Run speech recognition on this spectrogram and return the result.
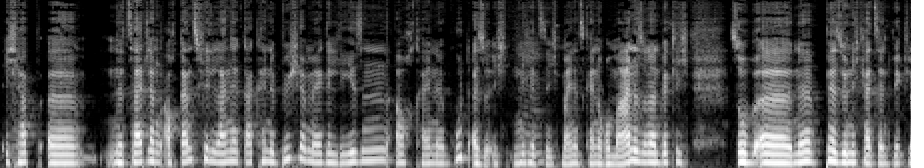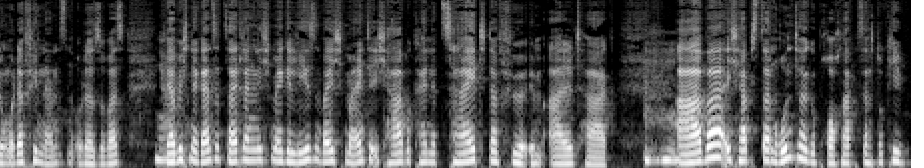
Ich habe äh, eine Zeit lang auch ganz viel lange gar keine Bücher mehr gelesen, auch keine gut, also ich nicht mhm. jetzt nicht, ich meine jetzt keine Romane, sondern wirklich so äh, ne Persönlichkeitsentwicklung oder Finanzen oder sowas. Ja. Die habe ich eine ganze Zeit lang nicht mehr gelesen, weil ich meinte, ich habe keine Zeit dafür im Alltag. Mhm. Aber ich habe es dann runtergebrochen, habe gesagt, okay,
